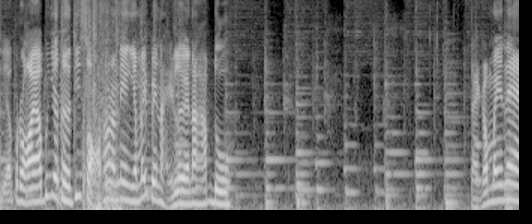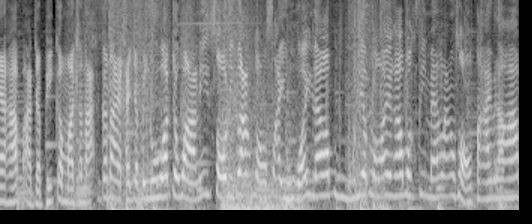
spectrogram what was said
เรียบร้อยครับเพิ่งจะเทินที่ 2 เท่านั้นเองยังไม่ไปไหนเลยนะครับดู แต่ก็ไม่แน่ครับ อาจจะพลิกกลับมาชนะก็ได้ใครจะไปรู้ครับจังหวะนี้โซนอีกล่างสองใส่หัวอีกแล้วครับโอ้โหเรียบร้อยครับวัคซีนแมนล่างสองตายไปแล้วครับ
